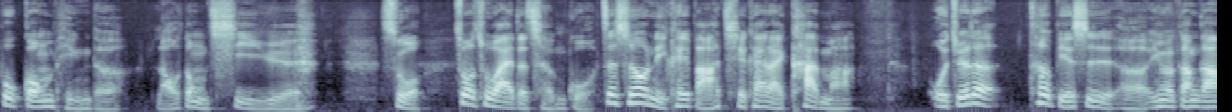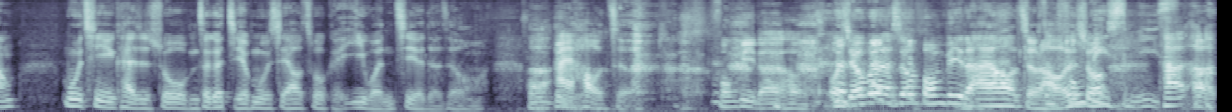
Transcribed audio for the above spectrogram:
不公平的劳动契约所做出来的成果，这时候你可以把它切开来看吗？我觉得，特别是呃，因为刚刚木青一开始说，我们这个节目是要做给艺文界的这种呃爱好者，封闭的爱好者，我觉得不能说封闭的爱好者啦，我是说他呃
